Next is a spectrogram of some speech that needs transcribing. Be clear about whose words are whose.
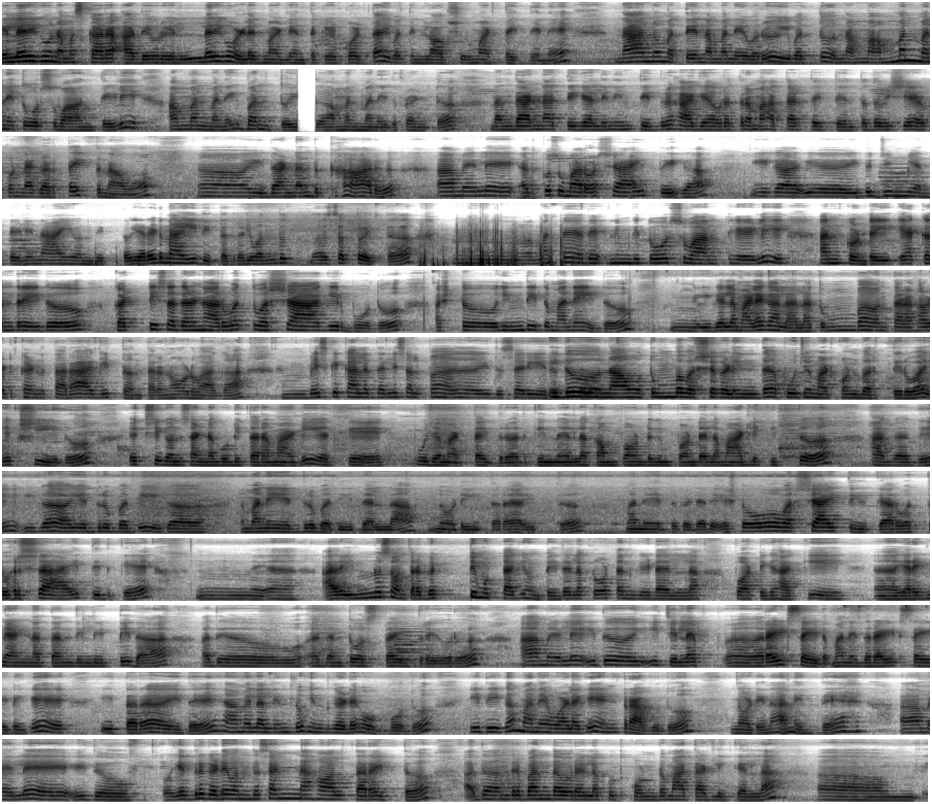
Speaker 1: ಎಲ್ಲರಿಗೂ ನಮಸ್ಕಾರ. ಆ ದೇವರು ಎಲ್ಲರಿಗೂ ಒಳ್ಳೇದು ಮಾಡಲಿ ಅಂತ ಕೇಳ್ಕೊಳ್ತಾ ಇವತ್ತಿನ ಲಾಗ್ ಶುರು ಮಾಡ್ತಾ ಇದ್ದೇನೆ. ನಾನು ಮತ್ತು ನಮ್ಮನೆಯವರು ಇವತ್ತು ನಮ್ಮ ಅಮ್ಮನ ಮನೆ ತೋರಿಸುವ ಅಂತೇಳಿ ಅಮ್ಮನ ಮನೆಗೆ ಬಂತು. ಇದು ಅಮ್ಮನ ಮನೆಯದು ಫ್ರಂಟ್ ನಂದು ಅಣ್ಣ ಅತ್ತಿಗೆ ಅಲ್ಲಿ ನಿಂತಿದ್ರು, ಹಾಗೆ ಅವ್ರ ಹತ್ರ ಮಾತಾಡ್ತಾ ಇತ್ತೆ ಅಂಥದ್ದು ವಿಷಯ ಹೇಳ್ಕೊಂಡು ನಗಾಡ್ತಾ ಇತ್ತು ನಾವು. ಇದು ಅಣ್ಣಂದು ಕಾರು. ಆಮೇಲೆ ಅದಕ್ಕೂ ಸುಮಾರು ವರ್ಷ ಆಯಿತು ಈಗ. ಈಗ ಇದು ಜಿಮ್ಮಿ ಅಂತೇಳಿ ನಾಯಿ ಒಂದಿತ್ತು. ಎರಡು ನಾಯಿ ಇದ್ದಿತ್ತು ಅದರಲ್ಲಿ. ಒಂದು ಸತ್ತೋಯ್ತು. ಮತ್ತೆ ಅದೇ ನಿಮಗೆ ತೋರಿಸುವ ಅಂತ ಹೇಳಿ ಅಂದ್ಕೊಂಡೆ ಯಾಕಂದರೆ ಇದು ಕಟ್ಟಿ ಸಾಧಾರಣ ಅರವತ್ತು ವರ್ಷ ಆಗಿರ್ಬೋದು. ಅಷ್ಟು ಹಿಂದಿದ್ದು ಮನೆ ಇದು. ಈಗೆಲ್ಲ ಮಳೆಗಾಲ ಅಲ್ಲ, ತುಂಬ ಒಂಥರ ಹರ್ಡ್ಕಂಡು ಥರ ಆಗಿತ್ತು ಒಂಥರ ನೋಡುವಾಗ. ಬೇಸಿಗೆ ಕಾಲದಲ್ಲಿ ಸ್ವಲ್ಪ ಇದು ಸರಿ. ಇದು ನಾವು ತುಂಬ ವರ್ಷಗಳಿಂದ ಪೂಜೆ ಮಾಡ್ಕೊಂಡು ಬರ್ತಿರುವ ಯಕ್ಷಿ ಇದು. ಯಕ್ಷಿಗೆ ಒಂದು ಸಣ್ಣ ಗುಡಿ ಥರ ಮಾಡಿ ಅದಕ್ಕೆ ಪೂಜೆ ಮಾಡ್ತಾ ಇದ್ರು. ಅದಕ್ಕೆ ಇನ್ನೆಲ್ಲ ಕಂಪೌಂಡ್ ಗಿಂಪೌಂಡ್ ಎಲ್ಲ ಮಾಡಲಿಕ್ಕಿತ್ತು. ಹಾಗಾಗಿ ಈಗ ಎದುರು ಬದಿ ಈಗ ಮನೆ ಎದುರು ಬದಿ ಇದೆಲ್ಲ ನೋಡಿ ಈ ಥರ ಇತ್ತು. ಮನೆ ಎದುರುಗಡೆ ಅದು ಎಷ್ಟೋ ವರ್ಷ ಆಯ್ತು ಇದಕ್ಕೆ, ಅರುವತ್ತು ವರ್ಷ ಆಯ್ತು ಇದಕ್ಕೆ. ಆದರೆ ಇನ್ನೂ ಸಹ ಗಟ್ಟಿ ಮುಟ್ಟಾಗಿ ಉಂಟು. ಇದೆಲ್ಲ ಕ್ರೋಟನ್ ಗಿಡ ಎಲ್ಲ ಪಾಟಿಗೆ ಹಾಕಿ ಎರಡನೇ ಅಣ್ಣ ತಂದು ಇಲ್ಲಿ ಇಟ್ಟಿದ್ದ ಅದು, ಅದನ್ನು ತೋರಿಸ್ತಾ ಇದ್ರು ಇವರು. ಆಮೇಲೆ ಇದು ಈಚೆ ಲೆಫ್ಟ್ ರೈಟ್ ಸೈಡ್ ಮನೆದು ರೈಟ್ ಸೈಡಿಗೆ ಈ ಥರ ಇದೆ. ಆಮೇಲೆ ಅಲ್ಲಿಂದಲೂ ಹಿಂದ್ಗಡೆ ಹೋಗ್ಬೋದು. ಇದೀಗ ಮನೆ ಒಳಗೆ ಎಂಟ್ರಾಗೋದು ನೋಡಿ ನಾನಿದ್ದೆ. ಆಮೇಲೆ ಇದು ಎದುರುಗಡೆ ಒಂದು ಸಣ್ಣ ಹಾಲ್ ಥರ ಇತ್ತು. ಅದು ಅಂದರೆ ಬಂದವರೆಲ್ಲ ಕೂತ್ಕೊಂಡು ಮಾತಾಡಲಿಕ್ಕೆಲ್ಲ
